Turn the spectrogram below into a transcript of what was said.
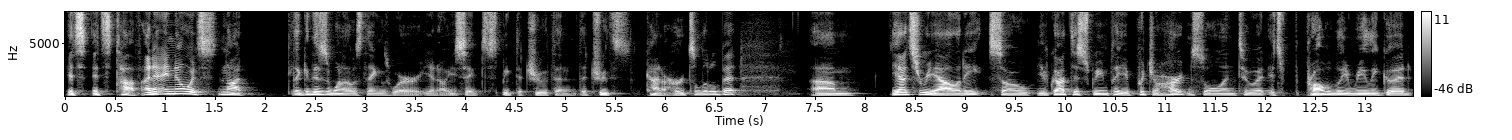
it's it's tough. And I know it's not like this is one of those things where you know you say to speak the truth and the truth kind of hurts a little bit. Um, yeah, it's a reality. So you've got this screenplay, you put your heart and soul into it. It's probably really good,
